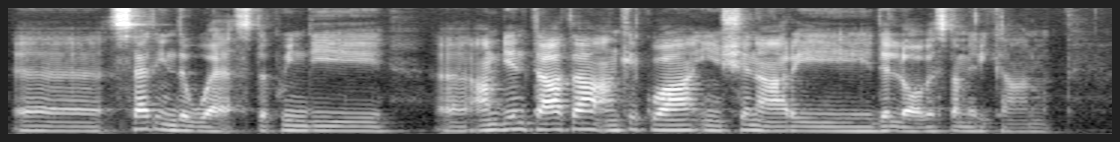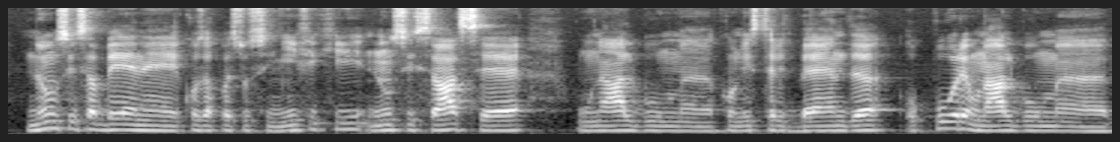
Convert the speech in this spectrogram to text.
eh, set in the West, quindi eh, ambientata anche qua in scenari dell'Ovest americano. Non si sa bene cosa questo significhi, non si sa se è un album con i street band oppure un album eh,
